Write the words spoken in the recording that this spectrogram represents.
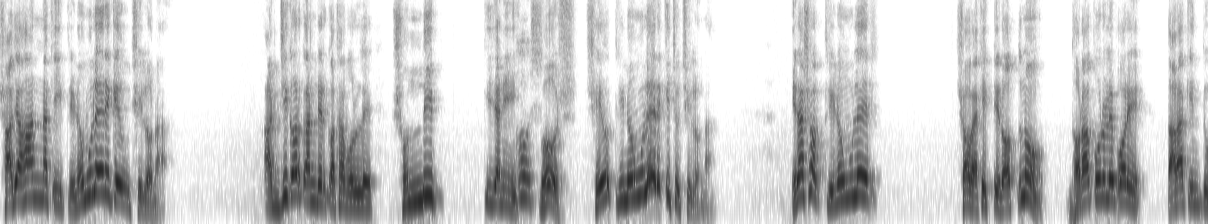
শাহজাহান নাকি তৃণমূলের কেউ ছিল না। আর্যিকর কাণ্ডের কথা বললে সন্দীপ কি জানি ঘোষ। সেও তৃণমূলের কিছু ছিল না। এরা সব তৃণমূলের সব এক একটি রত্ন ধরা পড়লে পরে তারা কিন্তু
